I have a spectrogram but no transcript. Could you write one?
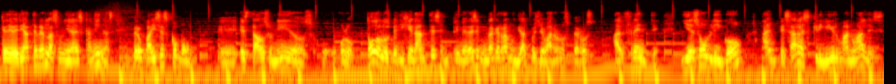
que deberían tener las unidades caninas, pero países como eh, Estados Unidos o, todos los beligerantes en Primera y Segunda Guerra Mundial, pues llevaron los perros al frente y eso obligó a empezar a escribir manuales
